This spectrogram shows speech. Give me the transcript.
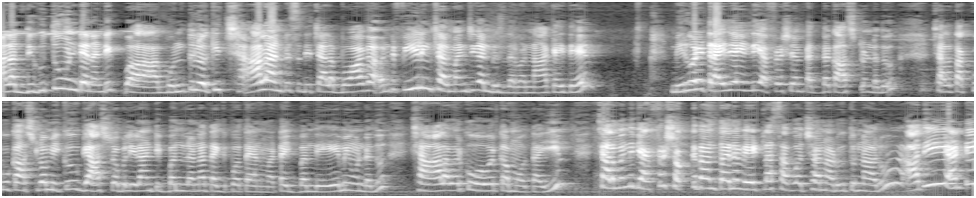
అలా దిగుతూ ఉంటేనండి ఆ గొంతులోకి చాలా అనిపిస్తుంది. చాలా బాగా అంటే ఫీలింగ్ చాలా మంచిగా అనిపిస్తుంది అనమాట నాకైతే. మీరు కూడా ట్రై చేయండి. ఎఫ్రెష్ ఏం పెద్ద కాస్ట్ ఉండదు. చాలా తక్కువ కాస్ట్లో మీకు గ్యాస్ ట్రబుల్ ఇలాంటి ఇబ్బందులన్నా తగ్గిపోతాయి అనమాట ఇబ్బంది ఏమీ ఉండదు. చాలా వరకు ఓవర్కమ్ అవుతాయి. చాలామంది ఎఫ్రెష్ ఒక్కదాంతో అయినా వెయిట్ లాస్ అవ్వచ్చు అని అడుగుతున్నారు. అది అంటే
